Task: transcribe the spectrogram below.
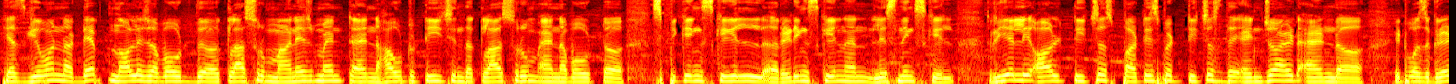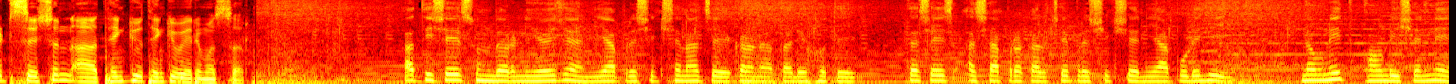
He has given a depth knowledge about the classroom management and how to teach in the classroom and about uh, speaking skill, uh, reading skill and listening skill. Really all teachers, participant teachers they enjoyed and uh, it was a great session. Uh, thank you, thank you very much sir. अतिशय सुंदर नियोजन या प्रशिक्षणाचे करण्यात आले होते तसेच अशा प्रकारचे प्रशिक्षण यापुढेही नवनीत फाउंडेशनने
